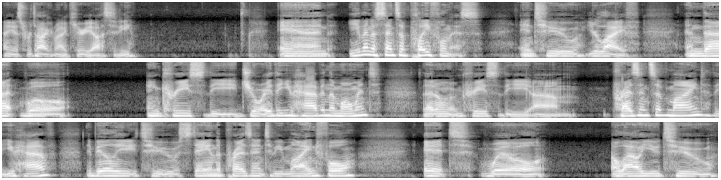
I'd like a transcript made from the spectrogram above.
I guess we're talking about curiosity, and even a sense of playfulness into your life. And that will increase the joy that you have in the moment. That'll increase the um, presence of mind that you have, the ability to stay in the present, to be mindful. It will allow you to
